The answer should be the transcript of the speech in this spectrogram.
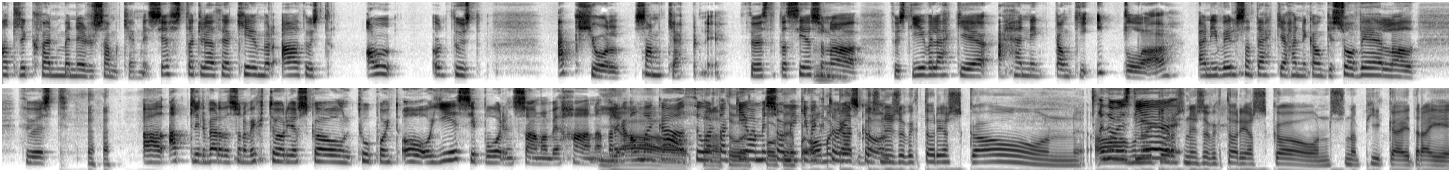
allir kvenmenn eru samkemni sérstaklega þegar kemur að þú veist, al, þú veist actual samkeppni. Þú veist þetta sé svona þú veist ég vil ekki að henni gangi illa en ég vil samt ekki að henni gangi svo vel að þú veist að allir verða svona Victoria Scone 2.0 og ég sé borin saman við hana. Bara ekki, oh my god, þú ert að gefa mér svo mikið oh my Victoria god, þetta er svona Scone. eins og Victoria Scone. Þú oh, hún er að ég- gera svona eins og Victoria Scone svona píka í drægi,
